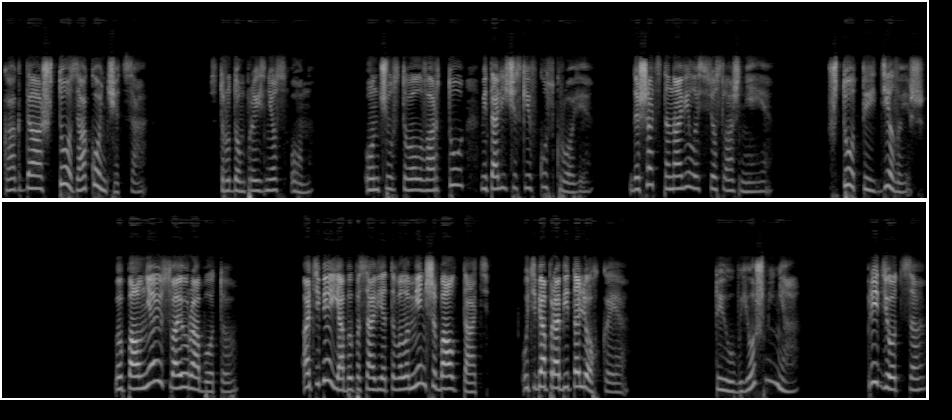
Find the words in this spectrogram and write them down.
Когда что закончится? с трудом произнес он. Он чувствовал во рту металлический вкус крови. Дышать становилось все сложнее. «Что ты делаешь?» «Выполняю свою работу. А тебе я бы посоветовала меньше болтать. У тебя пробито легкое». «Ты убьешь меня?» «Придется.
